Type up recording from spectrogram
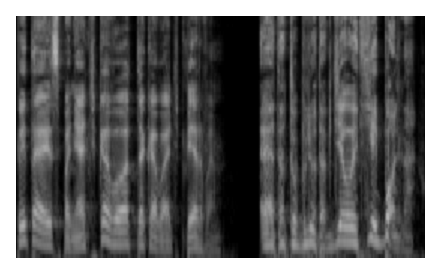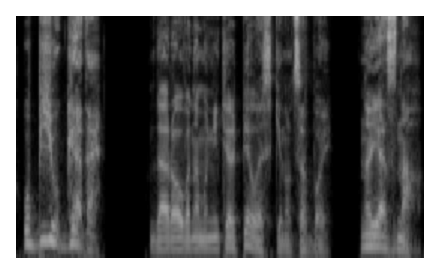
пытаясь понять, кого атаковать первым. «Этот ублюдок делает ей больно! Убью гада!» Дарованному не терпелось кинуться в бой, но я знал,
